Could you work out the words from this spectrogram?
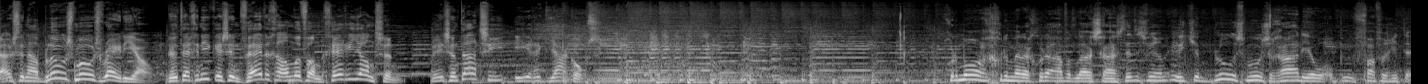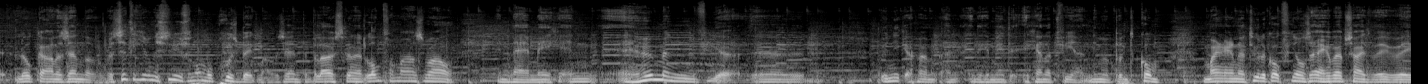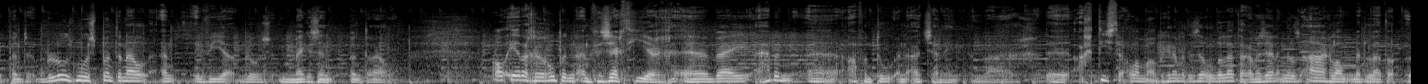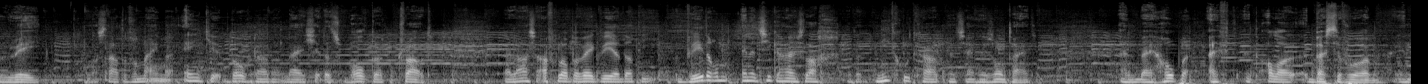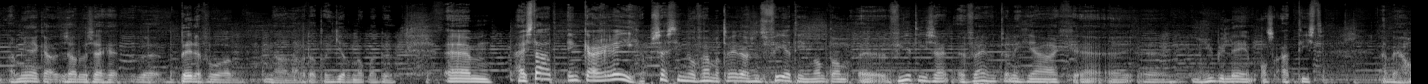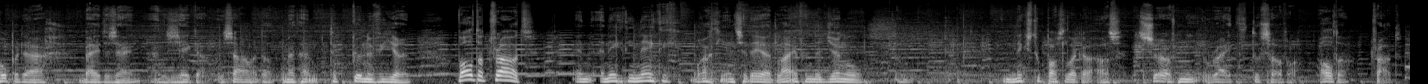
luistert naar Bluesmoose Radio. De techniek is in veilige handen van Gerry Jansen. Presentatie Erik Jacobs. Goedemorgen, goedemiddag, goedenavond luisteraars. Dit is weer een uurtje Bluesmoose Radio op uw favoriete lokale zender. We zitten hier in de studios van Omroep Groesbeek, maar we zijn te beluisteren in het land van Maasmaal, in Nijmegen, in Hummen via uh, Uniek FM en in de gemeente Genep via niemen.com. Maar natuurlijk ook via onze eigen website www.bluesmoose.nl en via bluesmagazine.nl. Al eerder geroepen en gezegd hier, uh, wij hebben uh, af en toe een uitzending waar de artiesten allemaal beginnen met dezelfde letter. En we zijn inmiddels aangeland met de letter W. En dan staat er voor mij maar eentje bovenaan het lijstje, dat is Walter Trout. Lazen afgelopen week weer dat hij wederom in het ziekenhuis lag, dat het niet goed gaat met zijn gezondheid. En wij hopen echt het allerbeste voor hem. In Amerika zouden we zeggen, we bidden voor hem. Nou, laten we dat er hier dan ook maar doen. Um, hij staat in Carré op 16 november 2014, want dan uh, viert hij zijn 25-jarig uh, uh, jubileum als artiest. En wij hopen daarbij te zijn en zeker samen dat met hem te kunnen vieren. Walter Trout. In 1990 bracht hij een cd uit Live in the Jungle niks toepasselijker als Serve Me Right to Suffer. Walter Trout.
